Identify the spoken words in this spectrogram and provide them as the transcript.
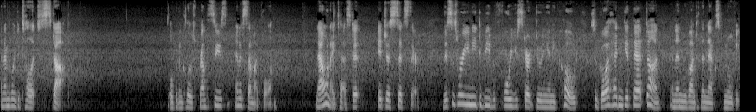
and I'm going to tell it to stop. Open and close parentheses and a semicolon. Now when I test it, it just sits there. This is where you need to be before you start doing any code, so go ahead and get that done and then move on to the next movie.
